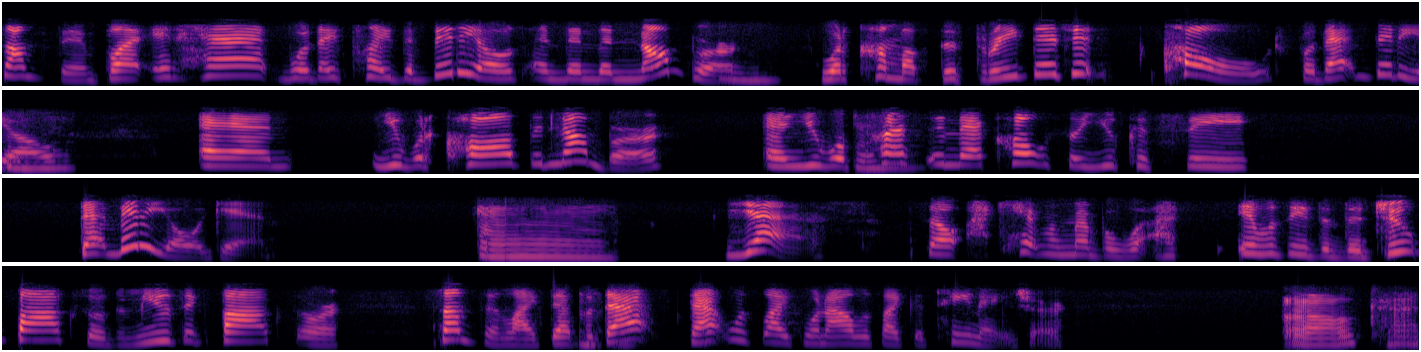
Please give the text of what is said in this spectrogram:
something, but it had where they played the videos and then the number Mm-hmm. would come up, the three digit code for that video, Mhm. and you would call the number and you would Mhm. press in that code so you could see that video again. Mm. Yes. So I can't remember what I, it was either the jukebox or the music box or something like that. But that that was like when I was like a teenager. Oh, okay.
